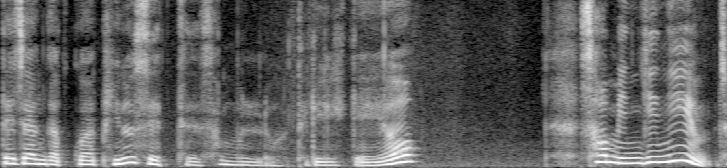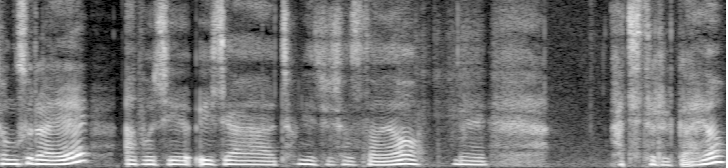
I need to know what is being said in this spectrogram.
떼장갑과 비누 세트 선물로 드릴게요. 서민기님, 정수라의 아버지의 의자 청해 주셨어요. 네. 같이 들을까요?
